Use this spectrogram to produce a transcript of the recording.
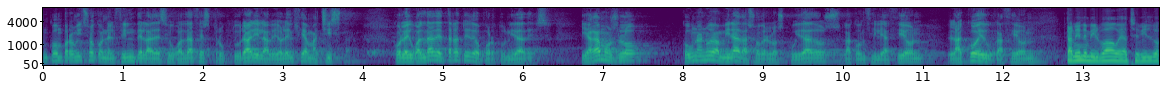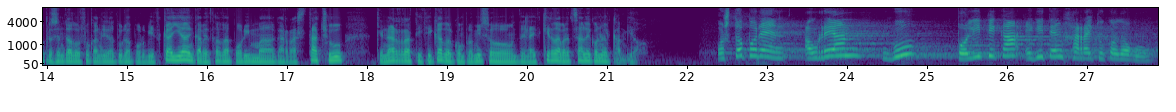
un compromiso con el fin de la desigualdad estructural y la violencia machista, con la igualdad de trato y de oportunidades. Y hagámoslo con una nueva mirada sobre los cuidados, la conciliación, la coeducación. También en Bilbao, EH Bildu ha presentado su candidatura por Vizcaya, encabezada por Inma Garrastachu, quien ha ratificado el compromiso de la izquierda bertzale con el cambio. Ostoporen aurrean gu politika egiten jarraituko dugu.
